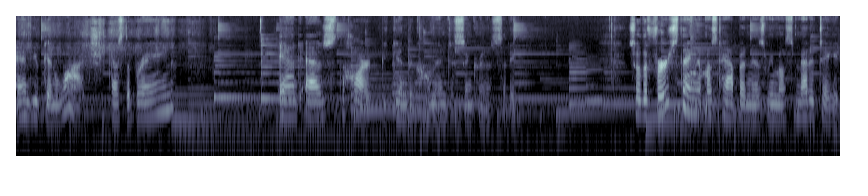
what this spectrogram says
And you can watch as the brain and as the heart begin to come into synchronicity. So, the first thing that must happen is we must meditate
